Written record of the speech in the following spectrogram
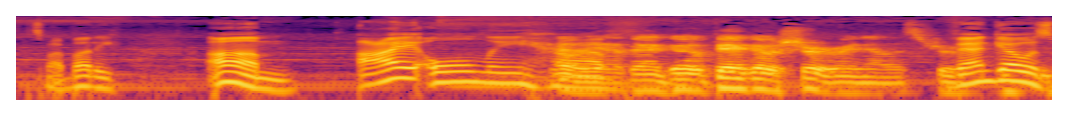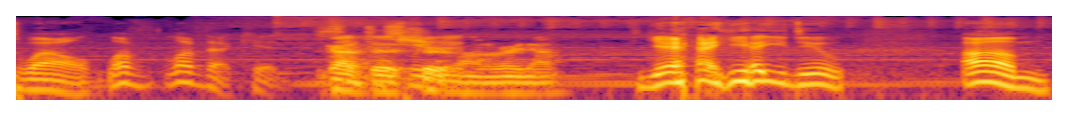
That's my buddy. Um, I only Oh have yeah, Van Gogh, Van Gogh shirt right now. That's true. Van Gogh as well. Love love that kid. got the shirt on right now. Yeah, yeah, you do. Um,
